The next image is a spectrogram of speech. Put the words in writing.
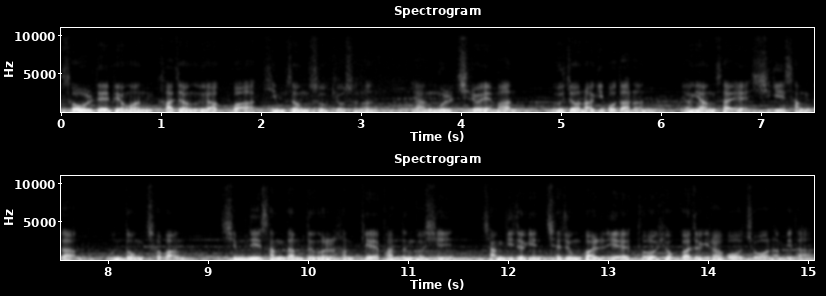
서울대병원 가정의학과 김성수 교수는 약물 치료에만 의존하기보다는 영양사의 식이 상담, 운동 처방, 심리 상담 등을 함께 받는 것이 장기적인 체중 관리에 더 효과적이라고 조언합니다.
